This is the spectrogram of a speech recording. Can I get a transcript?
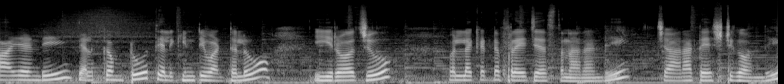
హాయ్ అండి. వెల్కమ్ టు తెలుగింటి వంటలు. ఈరోజు ఉల్లగడ్డ ఫ్రై చేస్తున్నానండి. చాలా టేస్టీగా ఉంది.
